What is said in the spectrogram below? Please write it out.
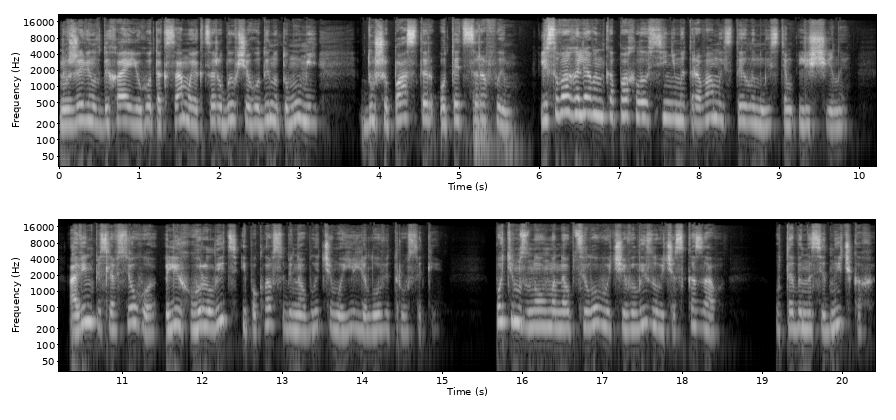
Невже він вдихає його так само, як це робив ще годину тому мій душепастер отець Серафим? Лісова галявинка пахла осінніми травами і стиглим листям ліщини, а він після всього ліг горілиць і поклав собі на обличчя мої лілові трусики. Потім, знов мене обціловуючи і вилизуючи, сказав у тебе на сідничках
